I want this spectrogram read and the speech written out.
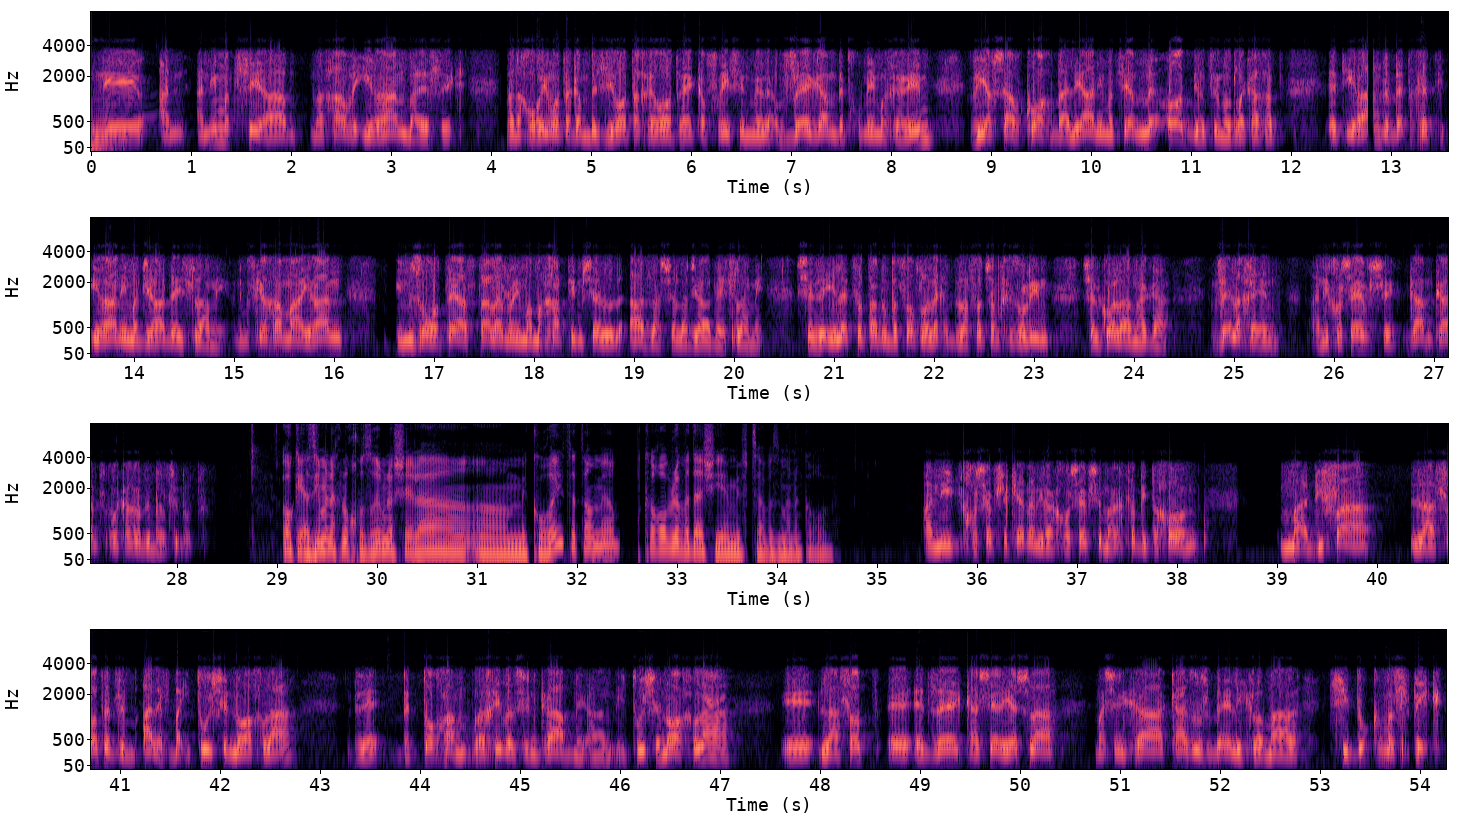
אני מציע, מאחר ואיראן בעסק, ואנחנו רואים אותה גם בזירות אחרות, ראה קפריסין וגם בתחומים אחרים, והיא עכשיו כוח בעלייה, אני מציע מאוד ברצינות לקחת את איראן, ובטח את איראן עם הג'יהאד האיסלאמי. אני מזכיר לך מה איראן עם זרועותיה עשתה לנו עם המח"טים של עזה, של הג'יהאד האיסלאמי, שזה אילץ אותנו בסוף ללכת ולעשות שם חיסולים של כל ההנהגה. ולכן, אני חושב שגם כאן צריך לקחת את זה ברצינות. אוקיי, אז אם אנחנו חוזרים לשאלה המקורית, אתה אומר, קרוב לוודאי שיהיה מבצע בזמן הקרוב. אני חושב שכן, אני רק חושב שמערכת הביטחון מעדיפה לעשות את זה, א', בעיתוי שנוח לה, ובתוך הרכיב הזה שנקרא העיתוי שנוח לה, אה, לעשות אה, את זה כאשר יש לה מה שנקרא קזוס בלי, כלומר צידוק מספיק,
